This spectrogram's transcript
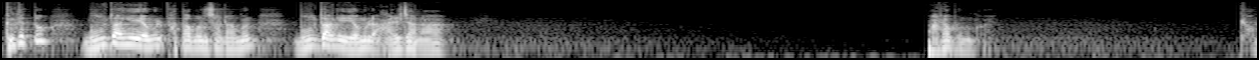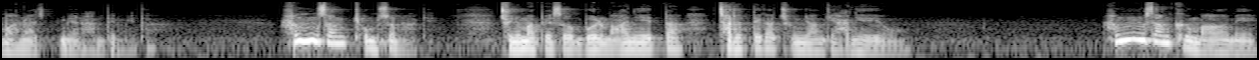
근데 또 무당의 영을 받아본 사람은 무당의 영을 알잖아. 알아보는 거예요. 교만하면 안 됩니다. 항상 겸손하게. 주님 앞에서 뭘 많이 했다, 잘했대가 중요한 게 아니에요. 항상 그 마음에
